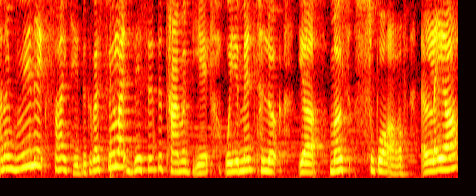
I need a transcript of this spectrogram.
And I'm really excited because I feel like this is the time of year where you're meant to look your most suave. Layer,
